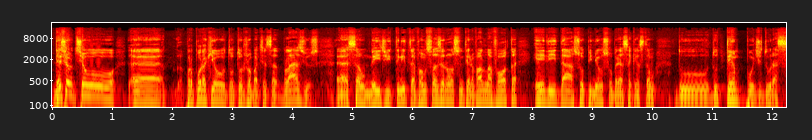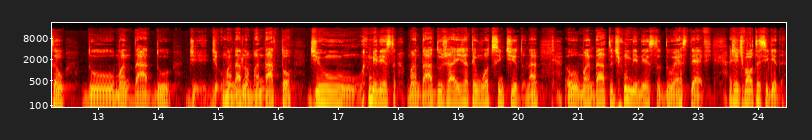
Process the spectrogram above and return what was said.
Deixa eu, deixa eu uh, propor aqui ao doutor João Batista Blasius, uh, são meio de 30, vamos fazer o nosso intervalo. Na volta, ele dá a sua opinião sobre essa questão do, do tempo de duração do mandado, de, de, mandado não, mandato de um ministro. Mandado já aí já tem um outro sentido, né? O mandato de um ministro do STF. A gente volta em seguida.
